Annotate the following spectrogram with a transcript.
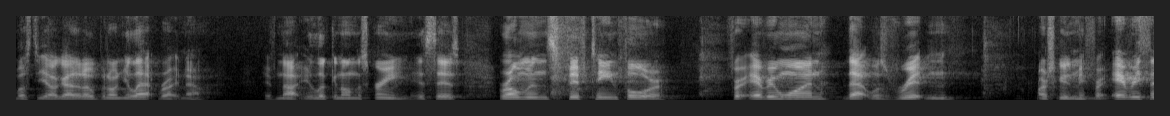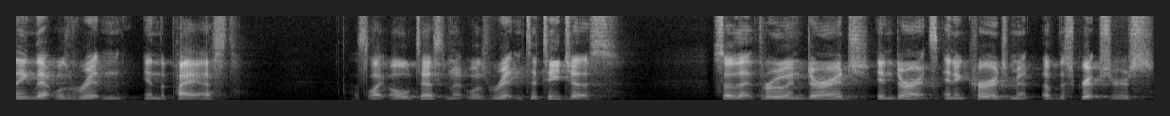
Most of y'all got it open on your lap right now. If not, you're looking on the screen. It says Romans 15:4. For everyone that was written, or excuse me, for everything that was written in the past, that's like Old Testament, was written to teach us, so that through endurance, endurance and encouragement of the scriptures,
